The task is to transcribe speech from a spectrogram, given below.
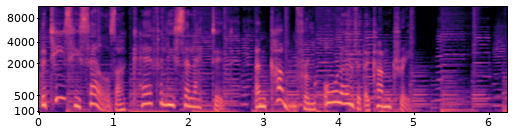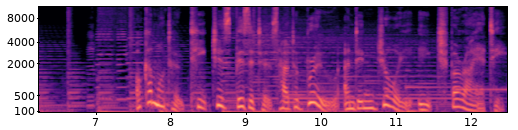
The teas he sells are carefully selected and come from all over the country. Okamoto teaches visitors how to brew and enjoy each variety.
